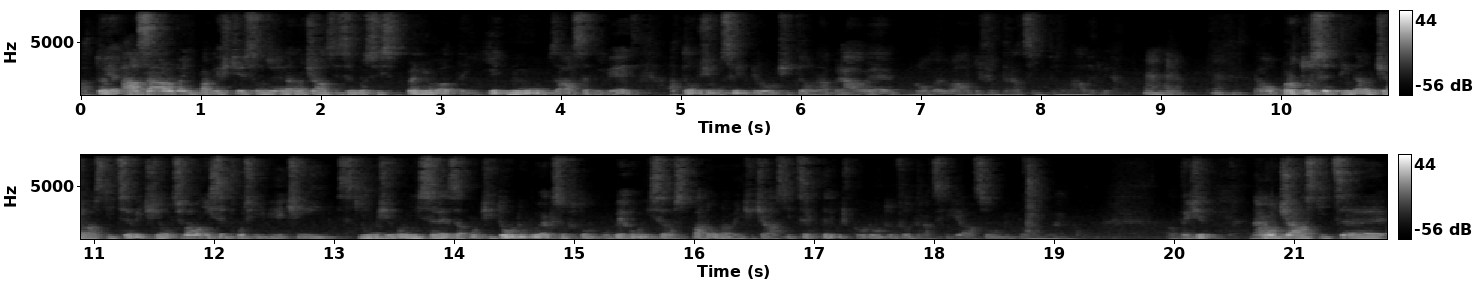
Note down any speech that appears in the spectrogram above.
A to je a zároveň pak ještě samozřejmě nanočástice musí splňovat jednu zásadní věc a to, že musí být vyloučitelná právě glomerulální filtrací, to znamená ledvina. Uh-huh, uh-huh. Jo, proto se ty nanočástice většinou, třeba oni se tvoří větší, s tím, že oni se za určitou dobu, jak jsou v tom oběhu, oni se rozpadnou na menší částice, které už projdou tu filtrací a jsou vyplněny venku. No, takže nanočástice,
